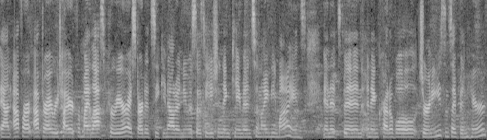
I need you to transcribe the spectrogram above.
and after, after I retired from my last career, I started seeking out a new association and came into 90 Minds. And it's been an incredible journey since I've been here.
